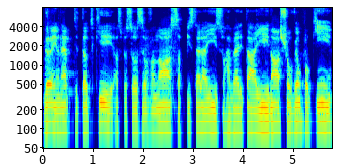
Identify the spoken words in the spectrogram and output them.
ganho, né? De tanto que as pessoas falam, nossa, a pista era isso, o Raveri tá aí, nossa, choveu um pouquinho,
